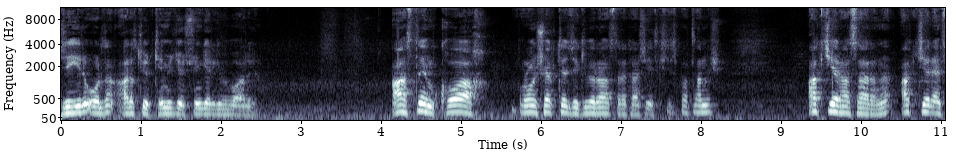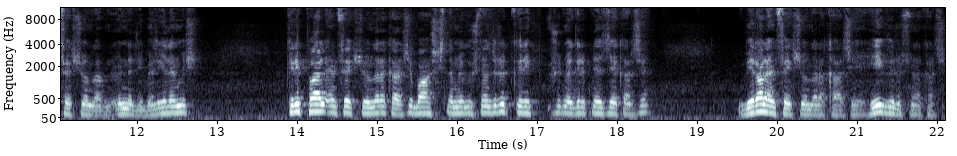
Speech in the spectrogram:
zehiri oradan arıtıyor, temizliyor, sünger gibi bağlıyor. Astım, koah, bronşektezi gibi rahatsızlara karşı etkisi ispatlanmış. Akciğer hasarını, akciğer enfeksiyonlarının önlediği belgelenmiş. Gripal enfeksiyonlara karşı bağışıklık sistemini güçlendirir. Grip, üşütme, grip, nezleye karşı viral enfeksiyonlara karşı, HIV virüsüne karşı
